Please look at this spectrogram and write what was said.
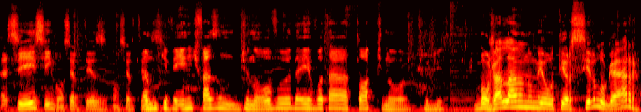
É, Sim, sim, com certeza, com certeza. Ano que vem a gente faz um de novo, daí eu vou estar top no, no disco. Bom, já lá no meu terceiro lugar,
